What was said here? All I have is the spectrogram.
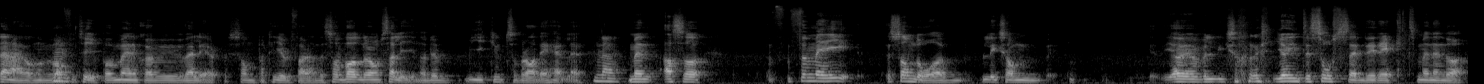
den här gången. Vad Mm. för typ av människa vi väljer som partiordförande. Så valde de Salin och det gick ju inte så bra det heller. nej. Men alltså, för mig som då liksom, jag är väl liksom, jag är inte sosse direkt men ändå.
